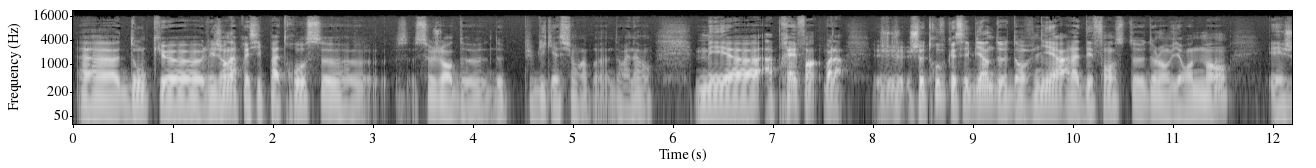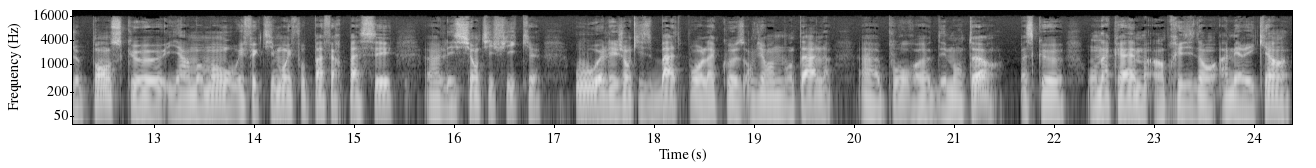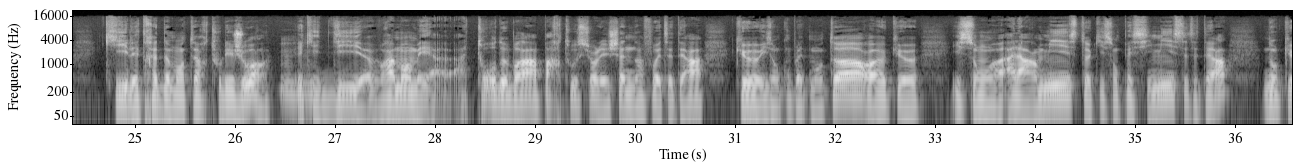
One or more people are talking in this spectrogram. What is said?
Euh, donc euh, les gens n'apprécient pas trop ce, ce genre de, publication hein, dorénavant. Mais après, enfin voilà, je, trouve que c'est bien d'en venir à la défense de, de l'environnement et je pense qu'il y a un moment où effectivement il ne faut pas faire passer euh, les scientifiques ou les gens qui se battent pour la cause environnementale euh, pour euh, des menteurs. Parce qu'on a quand même un président américain qui les traite de menteurs tous les jours et mhm. qui dit vraiment, mais à, tour de bras, partout sur les chaînes d'infos, etc., qu'ils ont complètement tort, qu'ils sont alarmistes, qu'ils sont pessimistes, etc. Donc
